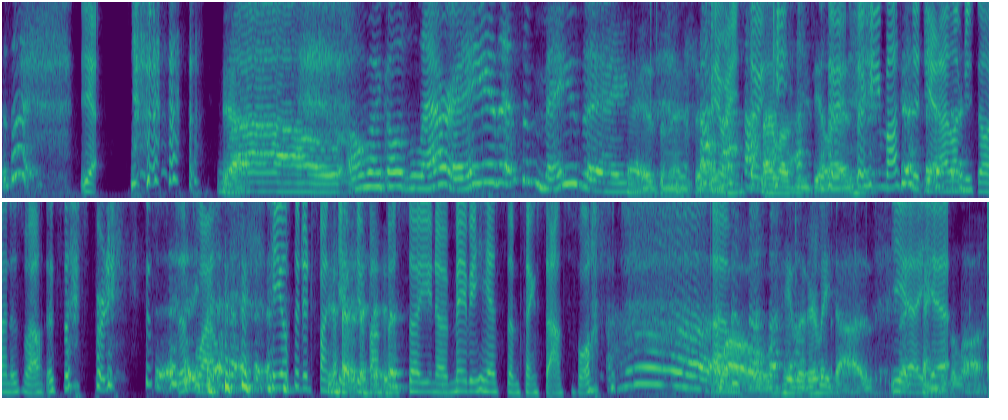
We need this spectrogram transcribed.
Is it? Yeah. Yeah. Wow. Oh my god, Larry, that's amazing. That is amazing. Anyway, so I he, love New Zealand. So, so he mastered. Yeah, I love New Zealand as well. It's, it's pretty. It's, it's wild. He also did funky Yeah, up your it bumper, is. so you know maybe he has some things to answer for. Ah. Whoa, he literally does. Yeah, it changes yeah. a lot.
